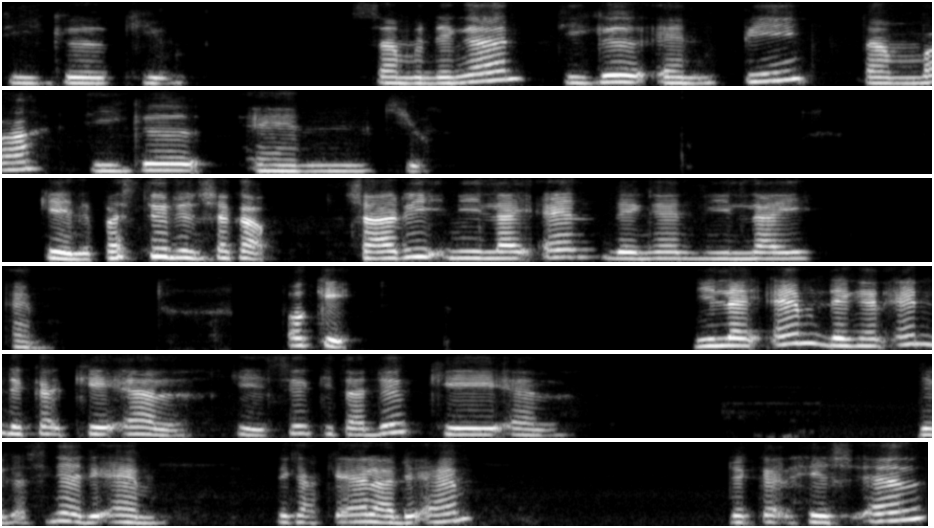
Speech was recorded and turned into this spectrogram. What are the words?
3Q. Sama dengan 3NP tambah 3NQ. Okay, lepas tu dia cakap cari nilai N dengan nilai M. Okay. Nilai M dengan N dekat KL. Okay, so kita ada KL. Dekat sini ada M. Dekat KL ada M. Dekat HL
